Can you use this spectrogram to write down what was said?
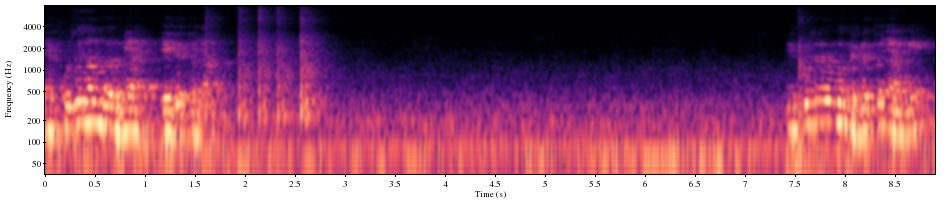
얘 고조선 그으면 여기 몇 도냐? 이 고조선 그으면 몇 도냐 여기?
